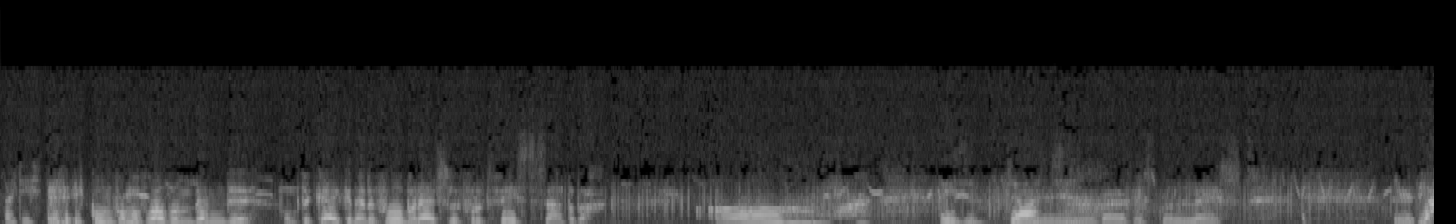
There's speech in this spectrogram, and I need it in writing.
wat is dit? Ik kom van mevrouw van Bende om te kijken naar de voorbereidselen voor het feest zaterdag. Oh, is het dat? Eh, waar is mijn lijst? Eh, ja.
